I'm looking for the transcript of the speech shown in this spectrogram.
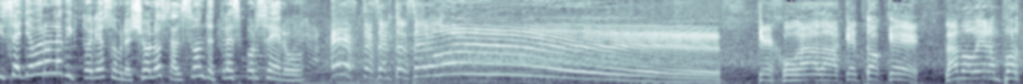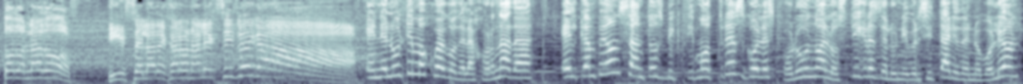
y se llevaron la victoria sobre Cholos al son de 3 por 0. Este es el tercero gol. ¡Qué jugada! ¡Qué toque! La movieron por todos lados y se la dejaron a Alexis Vega. En el último juego de la jornada, el campeón Santos victimó tres goles por uno a los Tigres del Universitario de Nuevo León,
